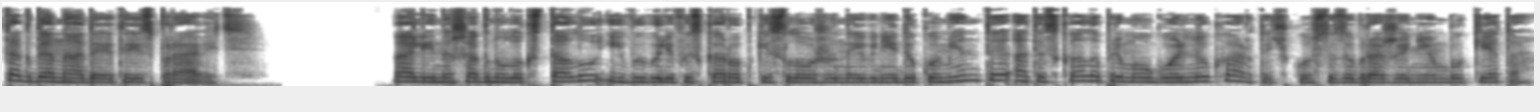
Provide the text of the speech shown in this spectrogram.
Тогда надо это исправить. Алина шагнула к столу и, вывалив из коробки сложенные в ней документы, отыскала прямоугольную карточку с изображением букета.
